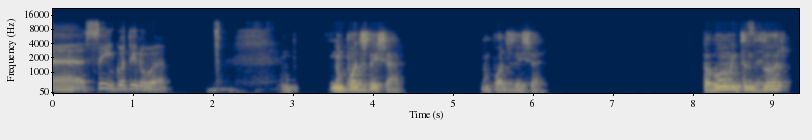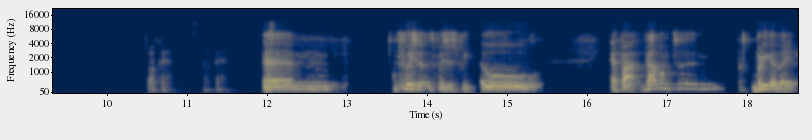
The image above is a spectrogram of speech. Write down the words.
Ah, sim, continua. Não podes deixar. Não podes deixar. Para bom entendedor, Ok. ok. hum, depois, eu- depois eu explico. O, epá, davam-te brigadeiro,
